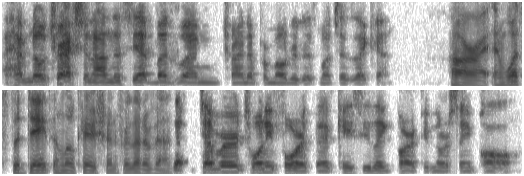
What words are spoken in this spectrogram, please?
I have no traction on this yet, but I'm trying to promote it as much as I can. All right. And what's the date and location for that event? September 24th at Casey Lake Park in North St. Paul.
